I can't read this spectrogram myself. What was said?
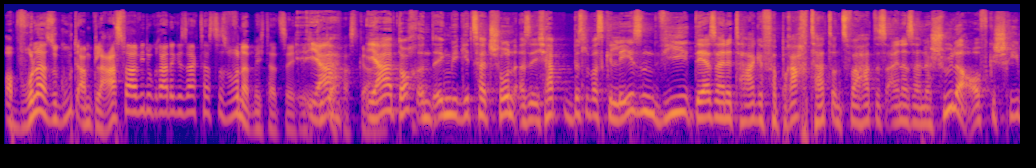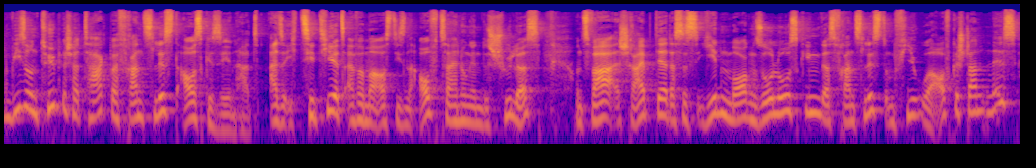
obwohl er so gut am Glas war, wie du gerade gesagt hast, das wundert mich tatsächlich. Geht Ja, fast gar ja, doch, und irgendwie geht's halt schon. Also ich habe ein bisschen was gelesen, wie der seine Tage verbracht hat. Und zwar hat es einer seiner Schüler aufgeschrieben, wie so ein typischer Tag bei Franz Liszt ausgesehen hat. Also ich zitiere jetzt einfach mal aus diesen Aufzeichnungen des Schülers. Und zwar schreibt er, dass es jeden Morgen so losging, dass Franz Liszt um 4 Uhr aufgestanden ist.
